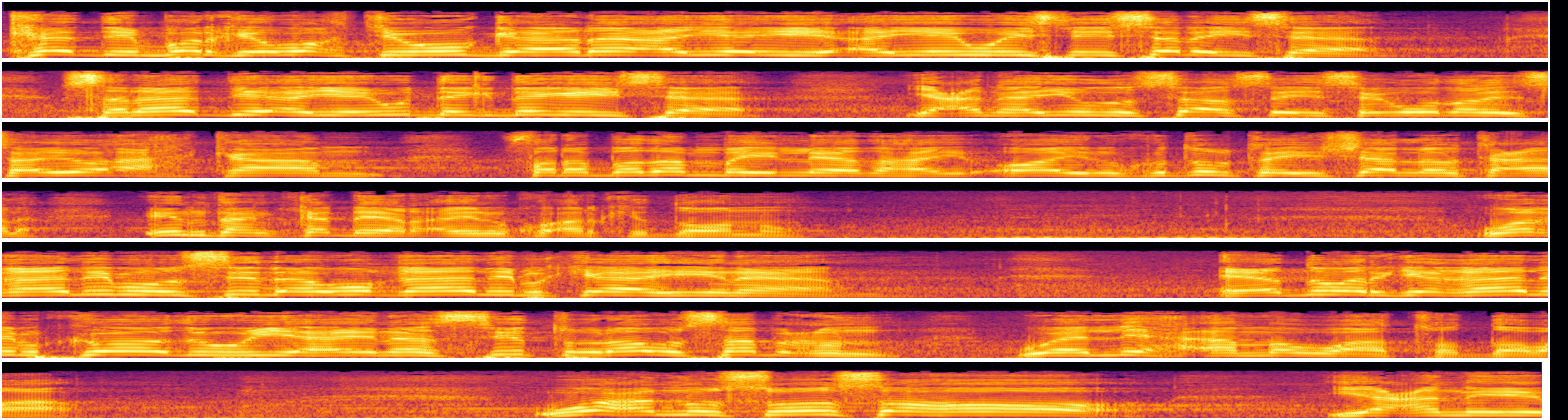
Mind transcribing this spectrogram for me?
kadib marka wakhti u gaadha ayay ayay weysaysanaysaa salaaddii ayay u degdegaysaa. Yacni ayadu sidaasay isaga wadanaysaayoo axkaam fara badan bay leedahay oo aynu kutubta insha allahu tacaala intan ka dheer aynu ku arki doonno wa haalibu sida u qaalibkaahina ee dumarka qaalibkoodu uu yahayna situn aw sabcun waa lix ama waa toddoba. Wax nusuusahoo yacnii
